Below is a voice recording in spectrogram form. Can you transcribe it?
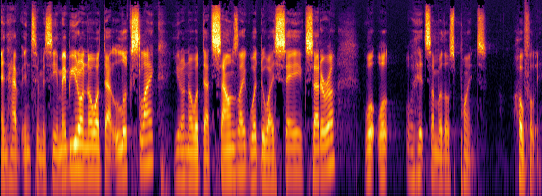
and have intimacy. Maybe you don't know what that looks like, you don't know what that sounds like, what do I say, etc. We'll, we'll, we'll hit some of those points, hopefully.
